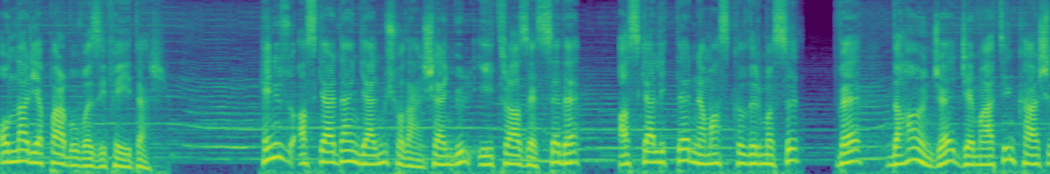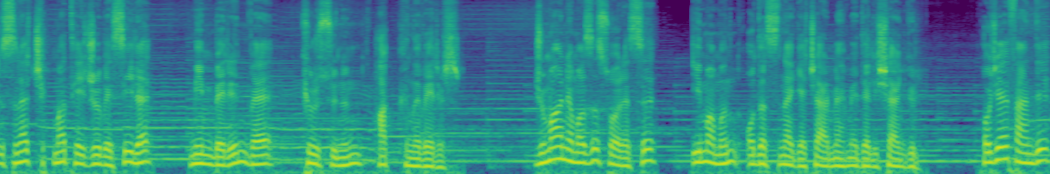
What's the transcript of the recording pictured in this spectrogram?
onlar yapar bu vazifeyi der. Henüz askerden gelmiş olan Şengül itiraz etse de askerlikte namaz kıldırması ve daha önce cemaatin karşısına çıkma tecrübesiyle minberin ve kürsünün hakkını verir. Cuma namazı sonrası imamın odasına geçer Mehmet Ali Şengül. Hoca Efendi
